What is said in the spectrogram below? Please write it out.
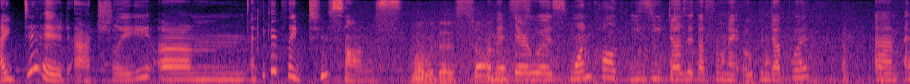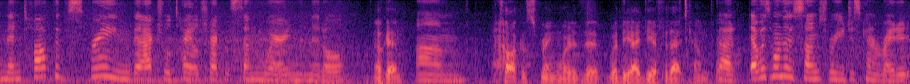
I did actually. Um, I think I played two songs What were the songs? from it. There was one called "Easy Does It." That's the one I opened up with, um, and then "Talk of Spring." The actual title track was somewhere in the middle. Okay. Um, yeah. Talk of Spring. Where did the where the idea for that come from? God, that was one of those songs where you just kind of write it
